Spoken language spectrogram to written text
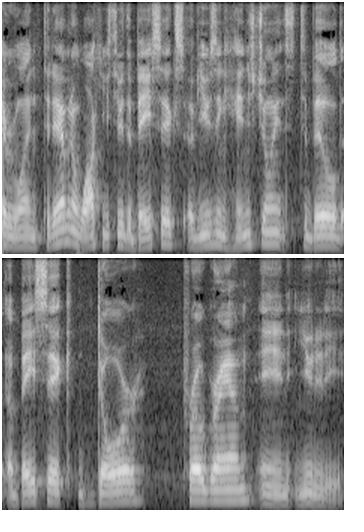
everyone, today I'm going to walk you through the basics of using hinge joints to build a basic door program in Unity.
